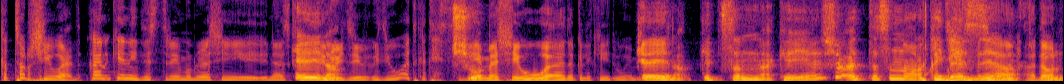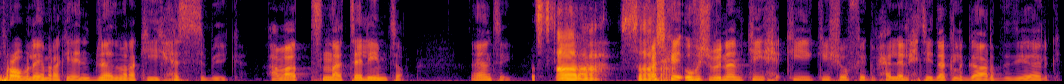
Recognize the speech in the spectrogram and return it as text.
كثر شي واحد. كان كاين des streamers ولا شي ناس. كيديروا فيديو- فيديوهات كتحس شو- بيه ماشي هو هذاك اللي كيدوي. كاينة. كيتصنع. كاين شو التصنع راه كيبان. بنادم هذا هو ال problème راه كاين بنادم راه كيحس بك ما تصنع حتى ليمتى فهمتي الصراحة فاش الصراحه كي وفاش بنادم كي كي كيشوف فيك بحال لحتي داك الكارد ديالك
